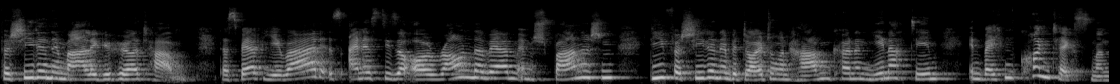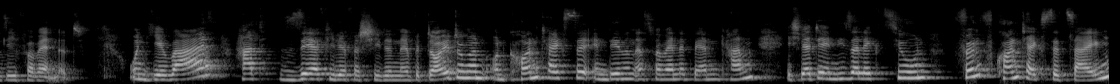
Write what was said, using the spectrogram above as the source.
verschiedene Male gehört haben. Das Verb llevar ist eines dieser Allrounder-Verben im Spanischen, die verschiedene Bedeutungen haben können, je nachdem, in welchem Kontext man sie verwendet. Und llevar hat sehr viele verschiedene Bedeutungen und Kontexte, in denen es verwendet werden kann. Ich werde dir in dieser Lektion fünf Kontexte zeigen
